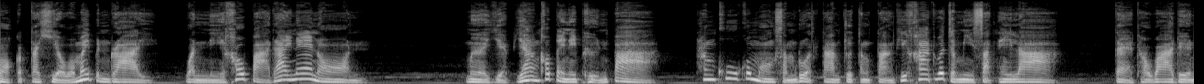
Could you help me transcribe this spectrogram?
บอกกับตาเขียวว่าไม่เป็นไร วันนี้เข้าป่าได้แน่นอน เมื่อเหยียบย่างเข้าไปในผืนป่า ทั้งคู่ก็มองสำรวจตามจุดต่างๆ ที่คาดว่าจะมีสัตว์ให้ล่า แต่ทว่าเดิน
